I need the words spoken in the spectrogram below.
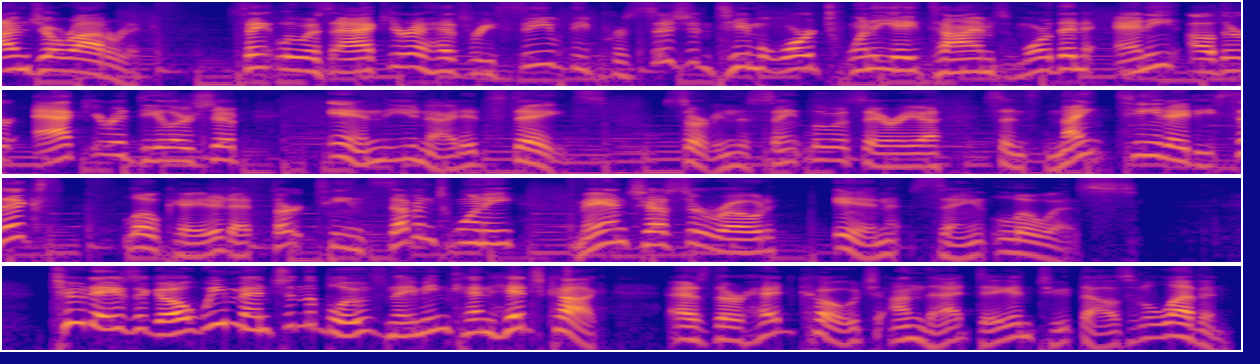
I'm Joe Roderick. St. Louis Acura has received the Precision Team Award 28 times, more than any other Acura dealership in the United States, serving the St. Louis area since 1986, located at 13720 Manchester Road in St. Louis. Two days ago, we mentioned the Blues naming Ken Hitchcock as their head coach on that day in 2011,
